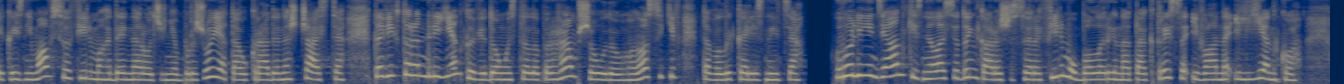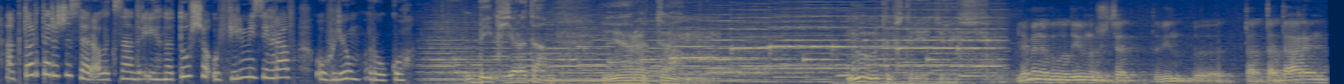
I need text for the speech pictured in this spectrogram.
який знімався у фільмах День народження буржуя та Украдене щастя, та Віктор Андрієнко, відомий з телепрограм Шоу Довгоносиків та Велика різниця. У ролі індіанки знялася донька режисера фільму балерина та актриса Івана Ільєнко. Актор та режисер Олександр Ігнатуша у фільмі зіграв Угрюм руку. Біб Яратан. Яратан. Ну вот и встретились. Для мене було дивно, що це він е, татарин,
